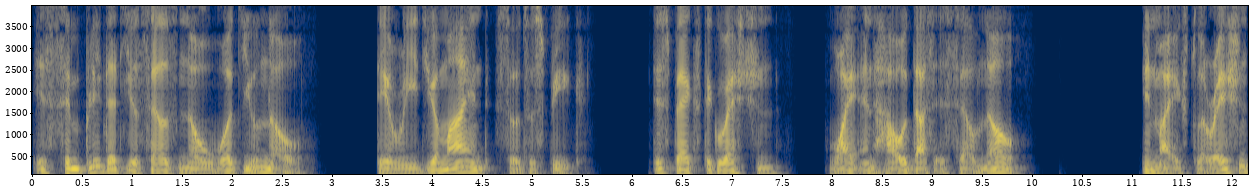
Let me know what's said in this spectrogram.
is simply that your cells know what you know. They read your mind, so to speak. This begs the question, why and how does a cell know? In my exploration,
